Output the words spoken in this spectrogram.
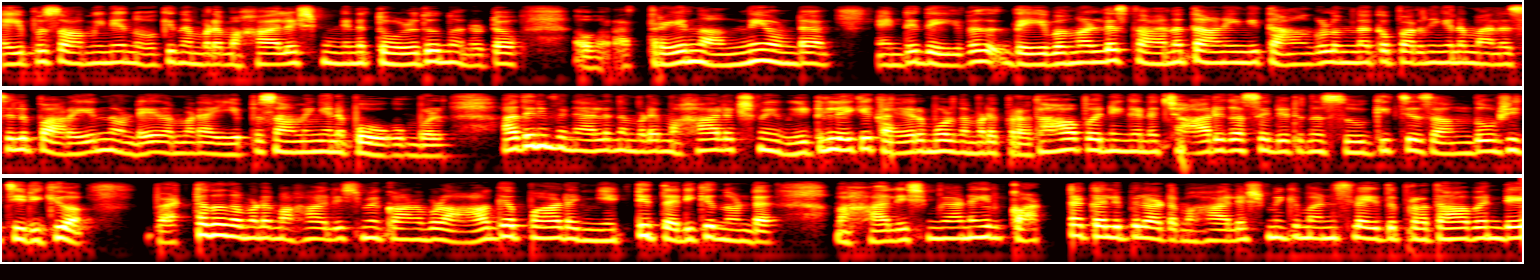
അയ്യപ്പസ്വാമിനെ നോക്കി നമ്മുടെ മഹാലക്ഷ്മി ഇങ്ങനെ തൊഴുതുന്നുണ്ട് അത്രയും നന്ദിയുണ്ട്. എന്റെ ദൈവ ദൈവങ്ങളുടെ സ്ഥാനത്താണ് ഇനി താങ്കളും എന്നൊക്കെ പറഞ്ഞ് ഇങ്ങനെ മനസ്സിൽ പറയുന്നുണ്ടേ നമ്മുടെ അയ്യപ്പസ്വാമി ഇങ്ങനെ പോകുമ്പോൾ. അതിന് പിന്നാലെ നമ്മുടെ മഹാലക്ഷ്മി വീട്ടിലേക്ക് കയറുമ്പോൾ നമ്മുടെ പ്രതാപൻ ഇങ്ങനെ ചാരുകസലിരുന്ന് സുഖിച്ച് സന്തോഷിച്ചിരിക്കുക പെട്ടെന്ന് നമ്മുടെ മഹാലക്ഷ്മി കാണുമ്പോൾ ആകെപ്പാടെ ഞെട്ടിത്തരിക്കുന്നുണ്ട് മഹാലക്ഷ്മിയാണെങ്കിൽ കട്ടക്കലിപ്പിലാട്ടെ. മഹാലക്ഷ്മിക്ക് മനസ്സിലായി പ്രതാപന്റെ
